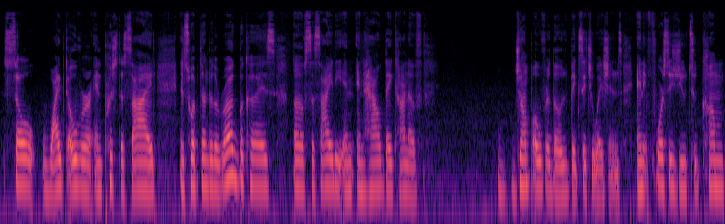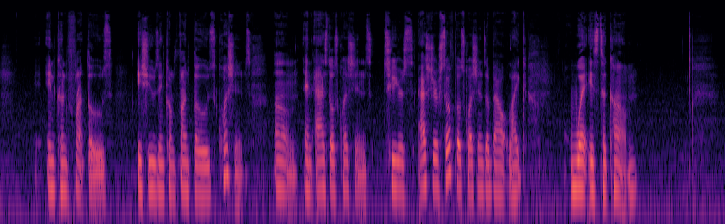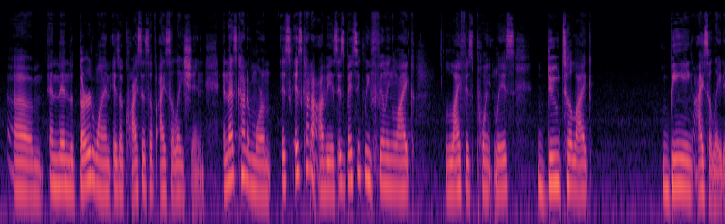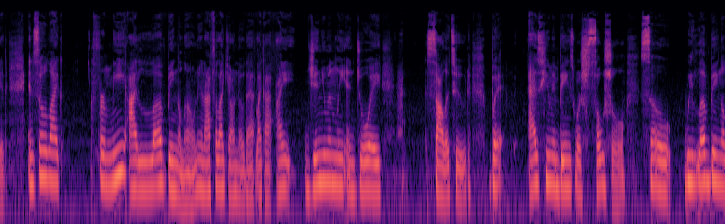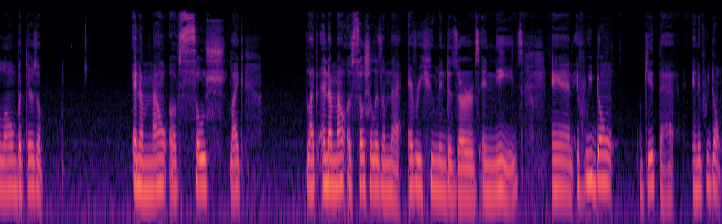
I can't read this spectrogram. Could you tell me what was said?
so wiped over and pushed aside and swept under the rug because of society and, and how they kind of jump over those big situations. And it forces you to come and confront those issues and confront those questions. Um, and ask those questions to your ask yourself those questions about like what is to come um, and then the third one is a crisis of isolation. And that's kind of more it's it's kind of obvious. It's basically feeling like life is pointless due to like being isolated. And so like for me, I love being alone and I feel like y'all know that. Like I I genuinely enjoy solitude, but as human beings we're social. So we love being alone, but there's a an amount of social like like an amount of socialism that every human deserves and needs. And if we don't get that and if we don't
